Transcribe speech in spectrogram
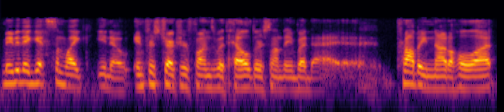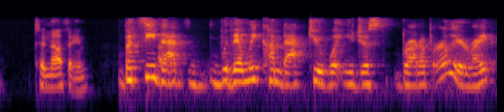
maybe they get some like, you know, infrastructure funds withheld or something, but uh, probably not a whole lot to nothing. But see that then we come back to what you just brought up earlier, right?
